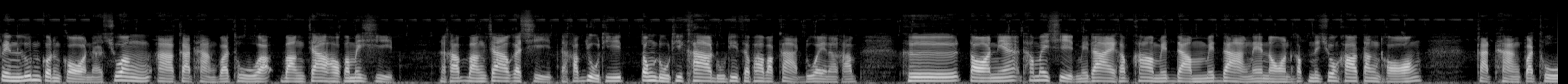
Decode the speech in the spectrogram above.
เป็นรุ่นก่อนๆนะช่วงอากาศห่างปลาทูอะบางเจ้าเขาก็ไม่ฉีด นะครับ บางเจ้าก็ฉีดนะครับ อยู่ที่ต้องดูที่ข้าวดูที่สภาพอากาศด้วยนะครับ คือตอนนี้ถ้าไม่ฉีดไม่ได้ครับข้าวเม็ดดำเม็ดด่างแน่นอนครับในช่วงข้าวตั้งท้อง กัดห่างปลาทู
